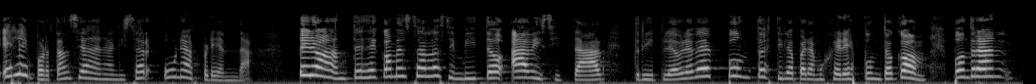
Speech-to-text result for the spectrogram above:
es la importancia de analizar una prenda. Pero antes de comenzar, las invito a visitar www.estiloparamujeres.com. Pondrán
